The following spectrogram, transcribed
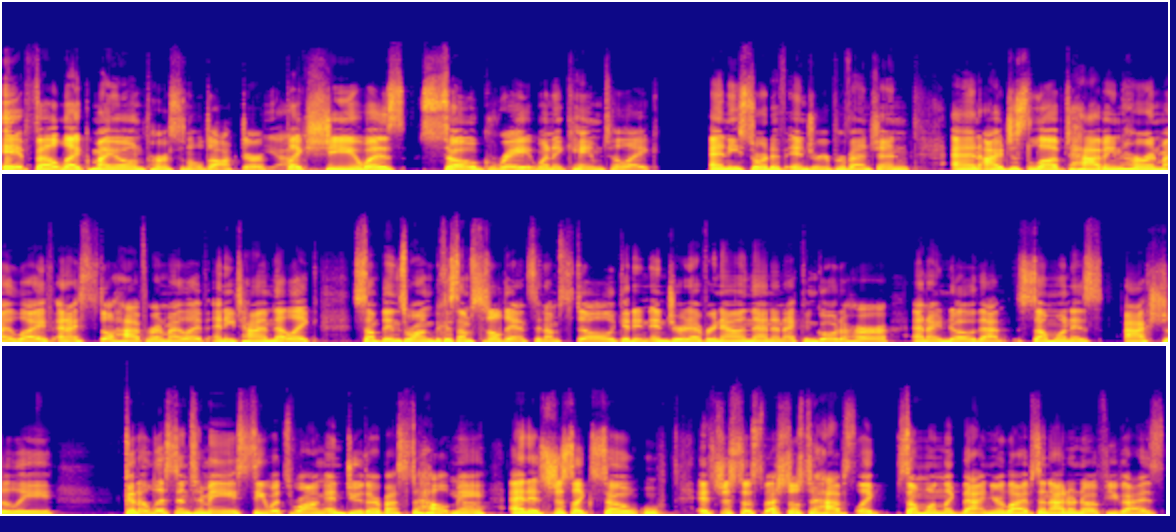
it felt like my own personal doctor. Yeah. Like, she was so great when it came to like any sort of injury prevention. And I just loved having her in my life. And I still have her in my life anytime that like something's wrong because I'm still dancing. I'm still getting injured every now and then. And I can go to her and I know that someone is actually gonna listen to me, see what's wrong, and do their best to help Yeah. me. And it's just like so ooh, it's just so special to have like someone like that in your lives. And I don't know if you guys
